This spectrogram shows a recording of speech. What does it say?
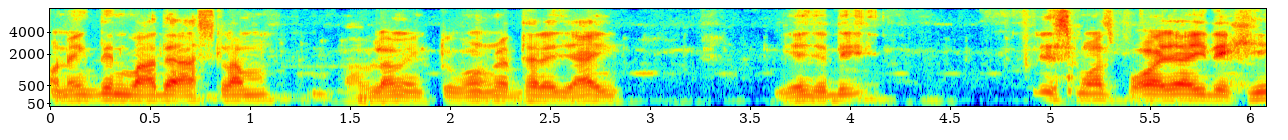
অনেকদিন বাদে আসলাম, ভাবলাম একটু গঙ্গার ধারে যাই। গিয়ে যদি ইলিশ মাছ পাওয়া যায় দেখি।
